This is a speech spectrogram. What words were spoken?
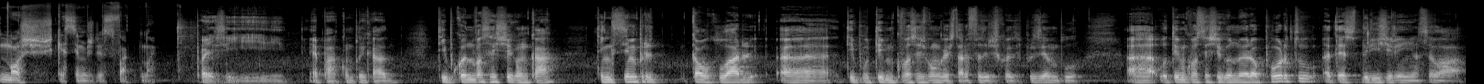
nós esquecemos desse facto, não é? Pois, e é pá, complicado. Tipo, quando vocês chegam cá, tem que sempre calcular ah, tipo, o tempo que vocês vão gastar a fazer as coisas. Por exemplo, ah, o tempo que vocês chegam no aeroporto até se dirigirem sei lá,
